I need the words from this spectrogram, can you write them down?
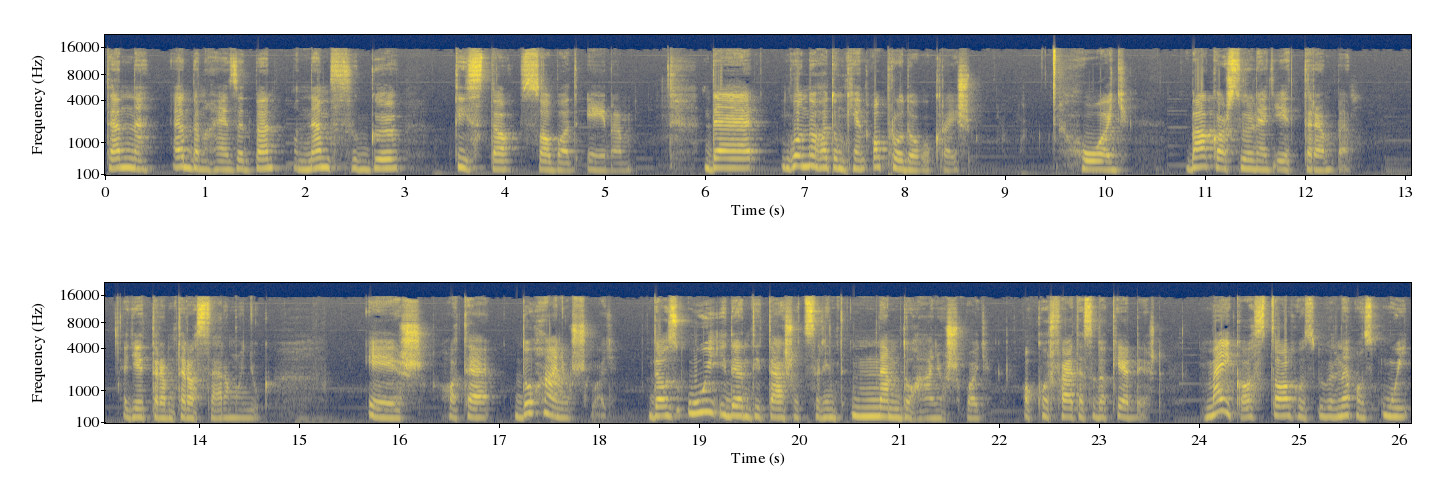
tenne ebben a helyzetben a nem függő, tiszta, szabad énem. De gondolhatunk ilyen apró dolgokra is, hogy be akarsz ülni egy étterembe, egy étterem terasszára mondjuk, És ha te dohányos vagy, de az új identitásod szerint nem dohányos vagy, akkor felteszed a kérdést, melyik asztalhoz ülne az új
